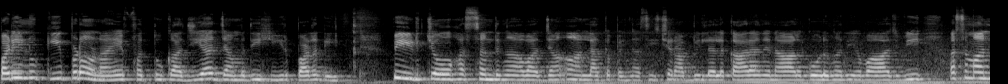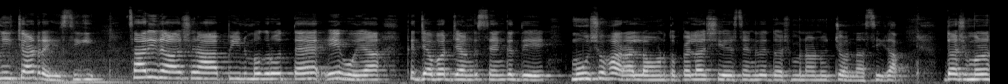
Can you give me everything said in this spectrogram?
ਪੜੀ ਨੂੰ ਕੀ ਪੜਾਉਣਾ ਏ? ਫੱਤੂ ਕਾਜੀਆ ਜੰਮਦੀ ਹੀਰ ਪੜ ਗਈ। ਭੀੜ ਚੋਂ ਹੱਸਣ ਦੀਆਂ ਆਵਾਜ਼ਾਂ ਆਉਣ ਲੱਗ ਪਈਆਂ ਸੀ। ਸ਼ਰਾਬੀ ਲਲਕਾਰਾਂ ਦੇ ਨਾਲ ਗੋਲੀਆਂ ਦੀ ਆਵਾਜ਼ ਵੀ ਅਸਮਾਨੀ ਚੜ ਰਹੀ ਸੀਗੀ ਸਾਰੀ ਰਾਤ ਸ਼ਰਾਬ ਪੀਣ ਮਗਰੋਂ ਤੈਅ ਇਹ ਹੋਇਆ ਕਿ ਜਬਰ ਜੰਗ ਸਿੰਘ ਦੇ ਮੂੰਹ ਸੁਹਾਰਾ ਲਾਉਣ ਤੋਂ ਪਹਿਲਾਂ ਸ਼ੇਰ ਸਿੰਘ ਦੇ ਦੁਸ਼ਮਣਾਂ ਨੂੰ ਚੁਣਨਾ ਸੀਗਾ। ਦੁਸ਼ਮਣ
